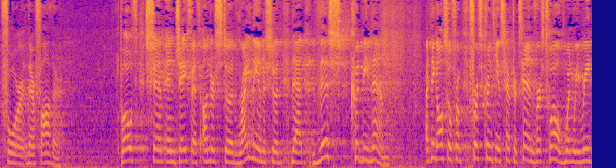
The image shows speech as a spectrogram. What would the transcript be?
for their father. Both Shem and Japheth understood, rightly understood, that this could be them I think also from 1 Corinthians chapter 10 verse 12 when we read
